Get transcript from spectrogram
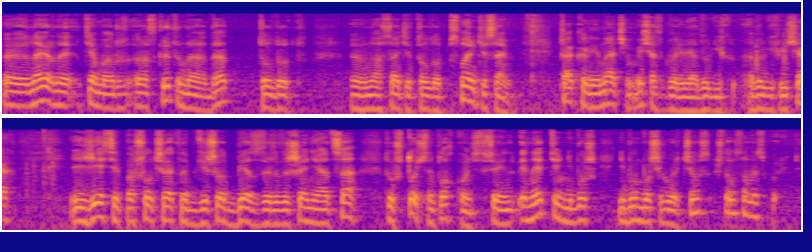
Э, наверное, тема раскрыта на, да, Толдот, э, на сайте Толдот. Посмотрите сами. Так или иначе, мы сейчас говорили о других, о других вещах. И если пошел человек на Бгишот без разрешения отца, то уж точно плохо кончится. Все, и на эту тему не, больше, не будем больше говорить. Что, что вы со мной спорите?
